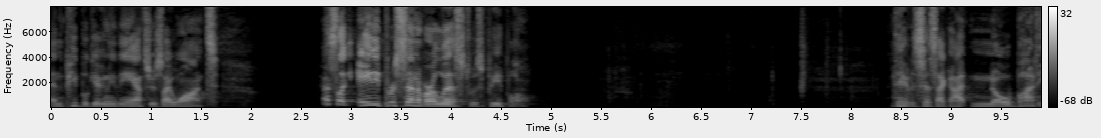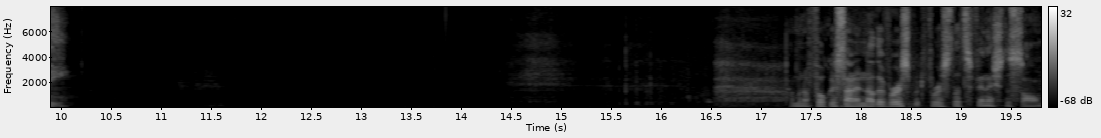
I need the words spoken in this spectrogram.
and people giving me the answers I want. That's like 80% of our list was people. David says, I got nobody. I'm going to focus on another verse, but first let's finish the psalm.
